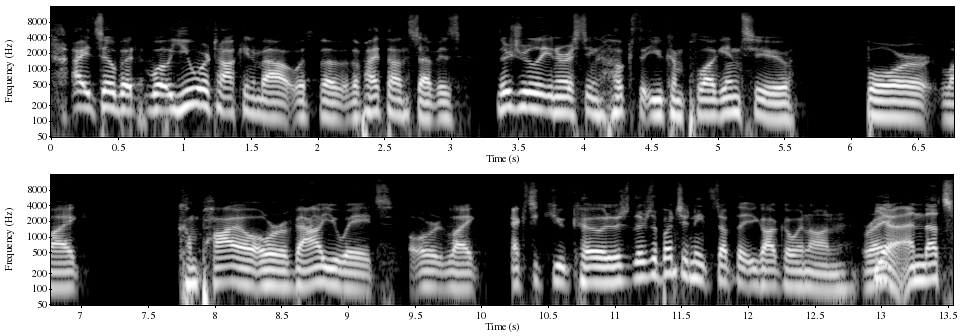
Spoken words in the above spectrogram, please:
All right, so but what you were talking about with the the Python stuff is there's really interesting hooks that you can plug into for like compile or evaluate or like execute code. There's there's a bunch of neat stuff that you got going on, right? Yeah, and that's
